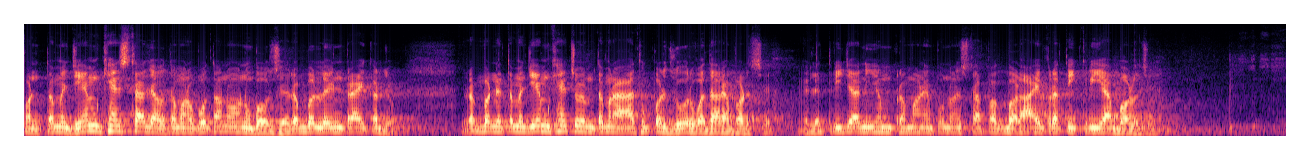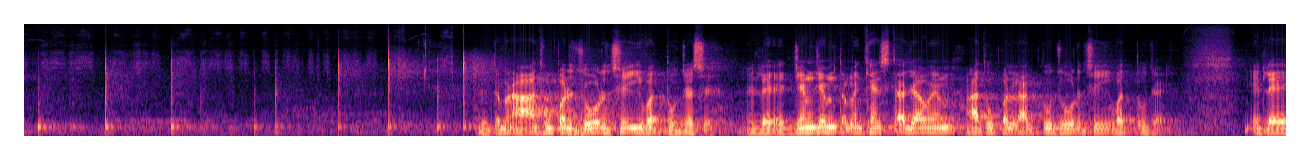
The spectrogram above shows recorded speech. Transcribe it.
પણ તમે જેમ ખેંચતા જાઓ, તમારો પોતાનો અનુભવ છે. રબર લઈને ટ્રાય કરજો. રબરને તમે જેમ ખેંચો એમ તમારા હાથ ઉપર જોર વધારે પડશે. એટલે ત્રીજા નિયમ પ્રમાણે પુનઃસ્થાપક બળ આ પ્રતિક્રિયા બળ છે. તમારા હાથ ઉપર જોર છે એ વધતું જશે. એટલે જેમ જેમ તમે ખેંચતા જાઓ એમ હાથ ઉપર લાગતું જોર છે એ વધતું જાય. એટલે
